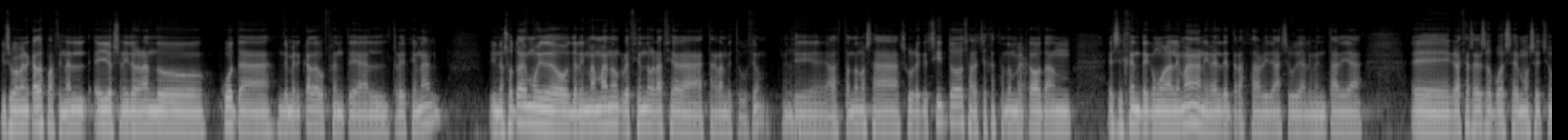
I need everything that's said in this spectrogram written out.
y supermercados, pues al final ellos han ido ganando cuotas de mercado frente al tradicional y nosotros hemos ido de la misma mano creciendo gracias a esta gran distribución, es decir, adaptándonos a sus requisitos, a la exigencia de un mercado tan exigente como el alemán a nivel de trazabilidad, seguridad alimentaria. Eh, gracias a eso pues hemos hecho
